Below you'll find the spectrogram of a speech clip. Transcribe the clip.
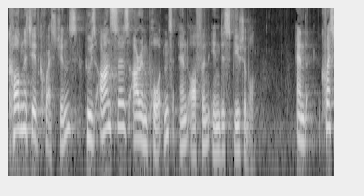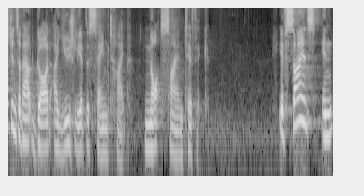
cognitive questions whose answers are important and often indisputable. And questions about God are usually of the same type, not scientific. If science in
